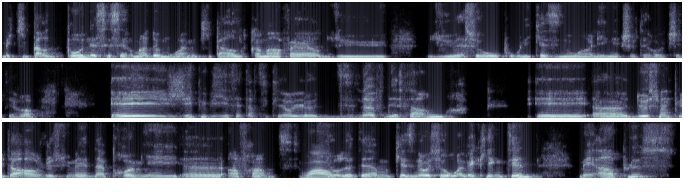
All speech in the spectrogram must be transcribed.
mais qui parle pas nécessairement de moi, mais qui parle comment faire du, du SEO pour les casinos en ligne, etc., etc. Et j'ai publié cet article-là le 19 décembre. Et euh, deux semaines plus tard, je suis maintenant premier euh, en France sur le terme Casino SEO avec LinkedIn. Mais en plus,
